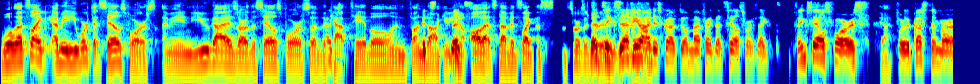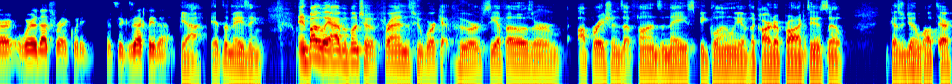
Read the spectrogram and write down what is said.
Well that's like i mean you worked at salesforce. I mean you guys are the salesforce of the that's, cap table and fund document you know all that stuff. It's like the, the source of that's truth, exactly how know? i described to my friends at salesforce like think salesforce yeah. for the customer where that's for equity. It's exactly that. Yeah it's amazing. And by the way i have a bunch of friends who work at who are cfos or operations at funds and they speak glowingly of the carta product too so you guys are doing well there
